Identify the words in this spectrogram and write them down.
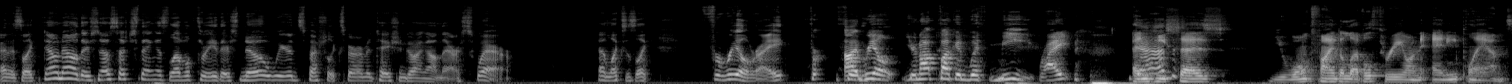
and is like, no, no, there's no such thing as level three. There's no weird special experimentation going on there, I swear. And Lex is like, for real, right? For, for I'm- real, you're not fucking with me, right? And he says, You won't find a level three on any plans.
